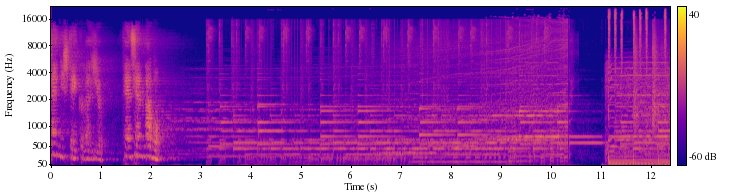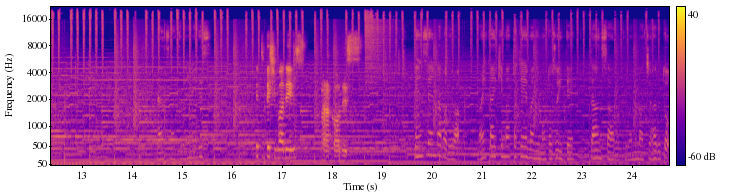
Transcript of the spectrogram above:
線にしていくラジオ点線ラボダンサー黒沼です。てつてしばです。荒川です。点線ラボでは毎回決まったテーマに基づいてダンサーの黒沼千春と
